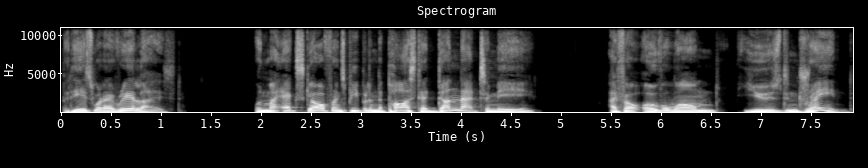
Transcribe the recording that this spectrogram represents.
But here's what I realized when my ex girlfriends, people in the past had done that to me, I felt overwhelmed, used, and drained.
